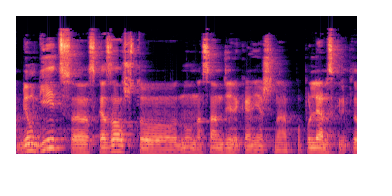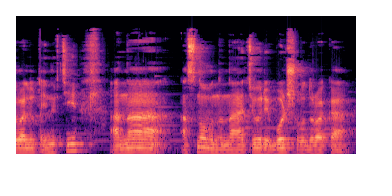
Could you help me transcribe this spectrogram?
Билл Гейтс э, сказал, что, ну, на самом деле, конечно, популярность криптовалют NFT, она основана на теории большего дурака.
